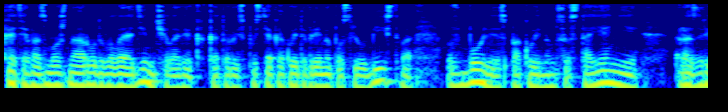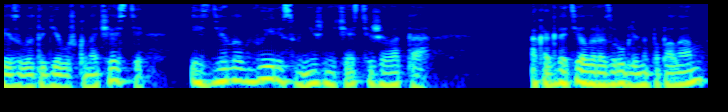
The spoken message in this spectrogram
Хотя, возможно, орудовал и один человек, который спустя какое-то время после убийства в более спокойном состоянии разрезал эту девушку на части и сделал вырез в нижней части живота. А когда тело разрублено пополам,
